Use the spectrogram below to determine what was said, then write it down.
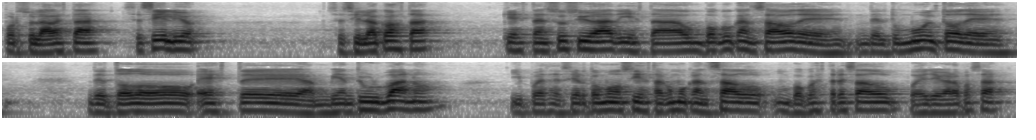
por su lado está Cecilio, Cecilio Acosta, que está en su ciudad y está un poco cansado de, del tumulto, de, de todo este ambiente urbano, y pues de cierto modo sí está como cansado, un poco estresado, puede llegar a pasar.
